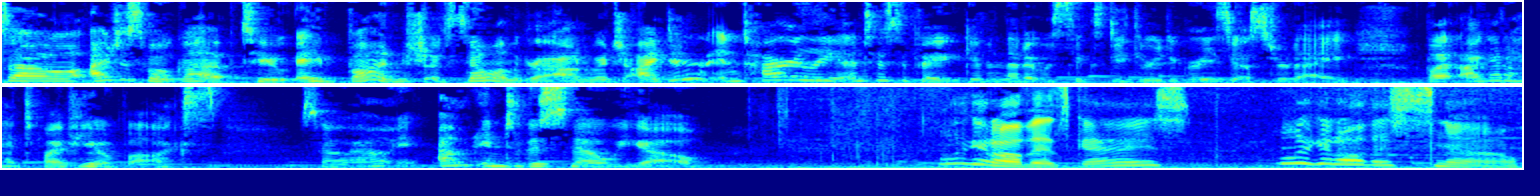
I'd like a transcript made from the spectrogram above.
So I just woke up to a bunch of snow on the ground, which I didn't entirely anticipate given that it was 63 degrees yesterday, but I gotta head to my PO box. So out, out into the snow we go. Look at all this, guys. Look at all this snow.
